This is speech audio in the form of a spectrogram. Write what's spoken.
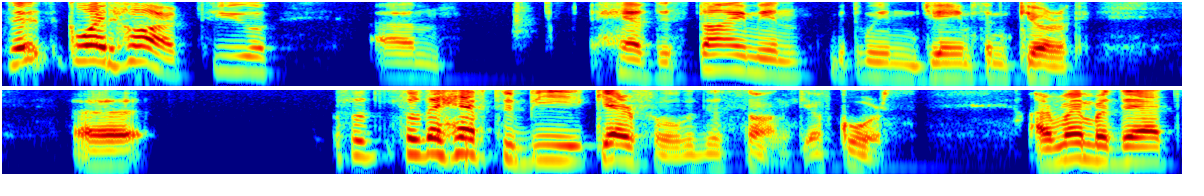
so it's quite hard to um, have this timing between James and Kirk. Uh, so, so they have to be careful with this song, of course. I remember that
